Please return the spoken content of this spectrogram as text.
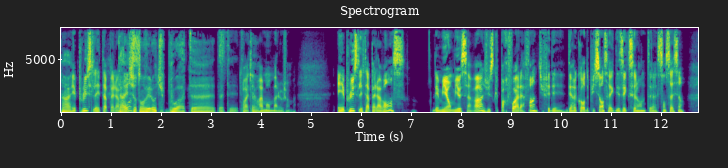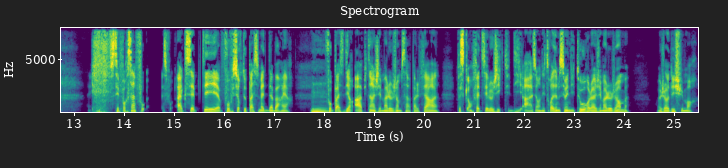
Ouais. Et plus l'étape elle T'arrives avance, sur ton vélo, tu boites, euh, t'as ouais, t'as vraiment mal aux jambes. Et plus l'étape elle avance, de mieux en mieux ça va, jusque parfois à la fin tu fais des des records de puissance avec des excellentes euh, sensations. C'est pour ça faut faut accepter, faut surtout pas se mettre de barrière. Hmm. Faut pas se dire ah putain j'ai mal aux jambes ça va pas le faire euh, parce qu'en fait c'est logique tu te dis ah on est troisième semaine du tour là j'ai mal aux jambes aujourd'hui je suis mort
